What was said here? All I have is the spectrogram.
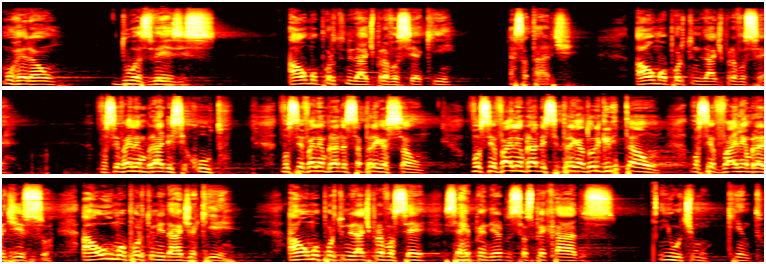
morrerão duas vezes. Há uma oportunidade para você aqui essa tarde. Há uma oportunidade para você. Você vai lembrar desse culto. Você vai lembrar dessa pregação. Você vai lembrar desse pregador gritão. Você vai lembrar disso. Há uma oportunidade aqui. Há uma oportunidade para você se arrepender dos seus pecados. Em último, quinto,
